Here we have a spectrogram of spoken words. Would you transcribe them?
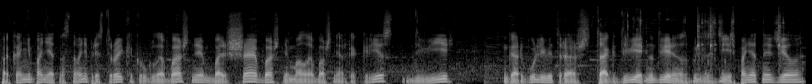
Пока непонятно. Основание пристройки, круглая башня, большая башня, малая башня, арка, крест, дверь, горгулья, витраж. Так, дверь. Ну, дверь у нас будет здесь, понятное дело.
